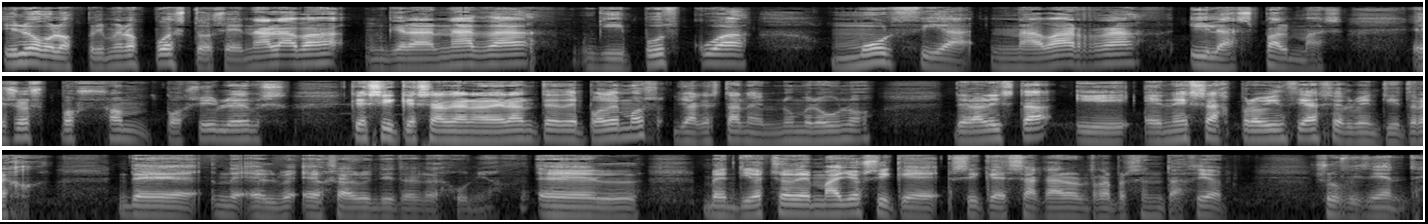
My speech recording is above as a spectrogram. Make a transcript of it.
Y luego los primeros puestos en Álava, Granada, Guipúzcoa, Murcia, Navarra y Las Palmas. Esos son posibles que sí que salgan adelante de Podemos, ya que están en el número uno de la lista y en esas provincias el 23 de, el, o sea, el 23 de junio. El 28 de mayo sí que sí que sacaron representación suficiente.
